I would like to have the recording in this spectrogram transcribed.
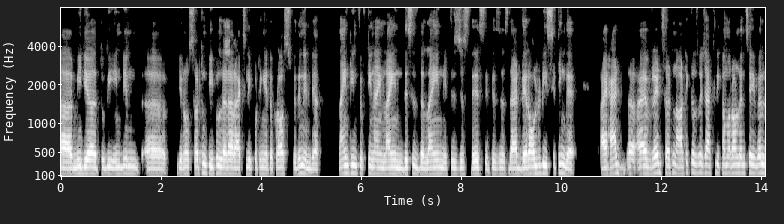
uh, media, to the Indian, uh, you know, certain people that are actually putting it across within India. 1959 line this is the line it is just this it is just that they're already sitting there i had uh, i have read certain articles which actually come around and say well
